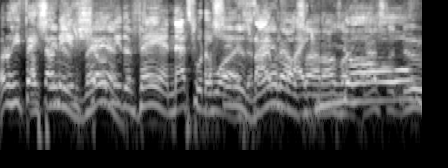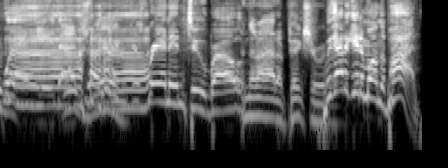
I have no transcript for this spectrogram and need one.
Oh no, he seen Facetimed me and his showed me the van. That's what it I seen was. his and I van was like, outside. I was like, no that's the dude way. That's what we just ran into, bro. And then I had a picture with him. We him. got to get him on the pod.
